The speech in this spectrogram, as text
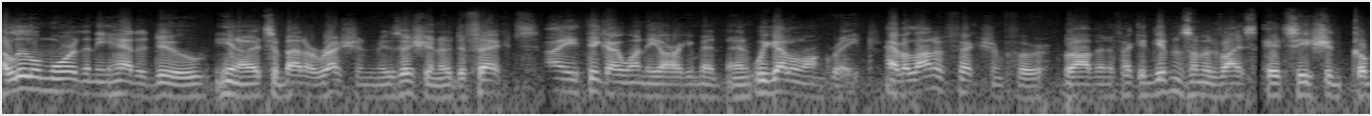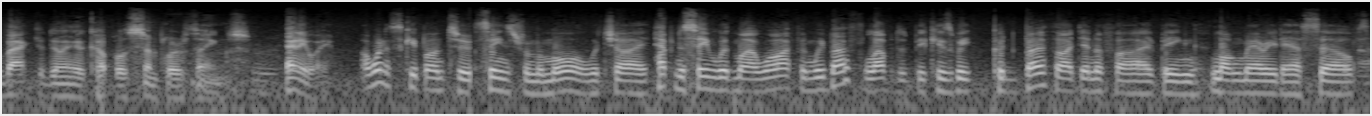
a little more than he had to do. You know, it's about a Russian musician who defects. I think I won the argument, and we got along great. I have a lot of affection for Robin. If I could give him some advice, it's he should go back to doing a couple of simpler things. Anyway, I want to skip on to Scenes from a Mall, which I happened to see with my wife, and we both loved it because we could both identify being long married ourselves.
